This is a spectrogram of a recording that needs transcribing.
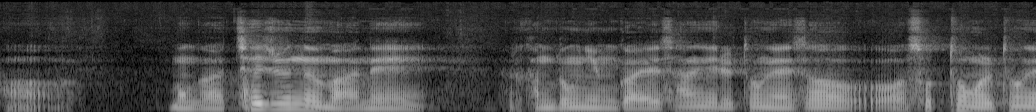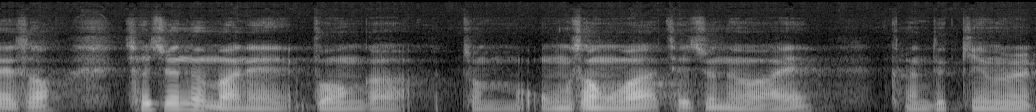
어, 뭔가 최준우만의 그 감독님과의 상의를 통해서 어, 소통을 통해서 최준우만의 무언가 좀 옹성우와 최준우와의 그런 느낌을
